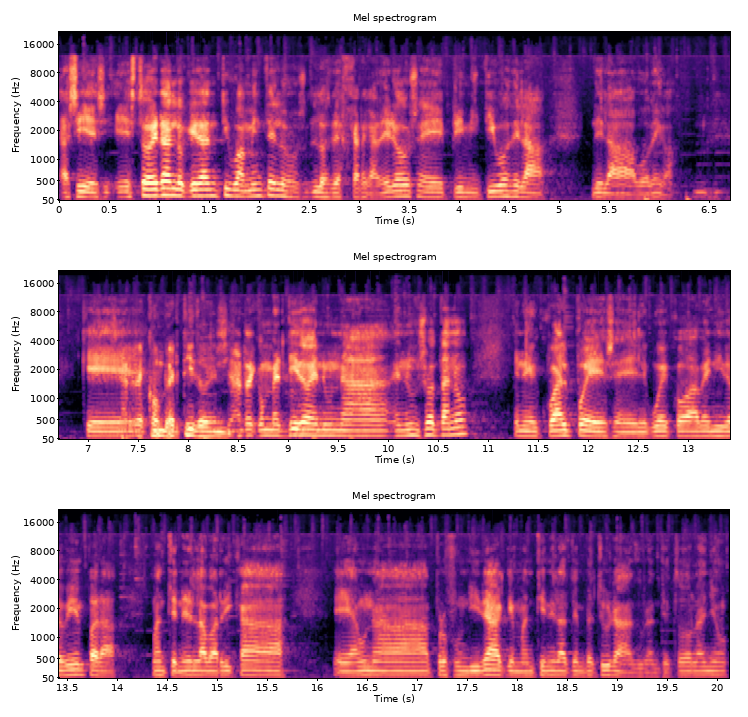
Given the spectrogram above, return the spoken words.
Así es. Esto eran lo que eran antiguamente los, descargaderos eh, primitivos de la, de la bodega. Que se han reconvertido en... Se han reconvertido en, una, en un sótano en el cual pues el hueco ha venido bien para mantener la barrica eh, a una profundidad que mantiene la temperatura durante todo el año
